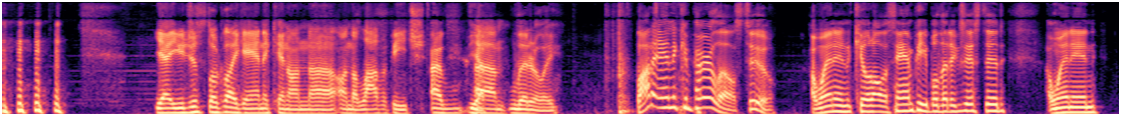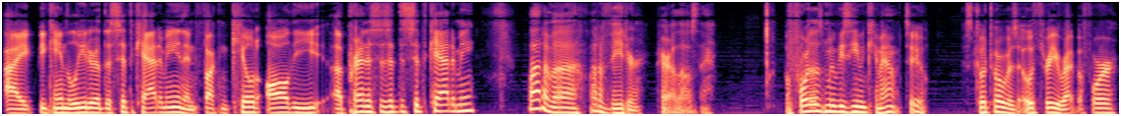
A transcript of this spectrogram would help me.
yeah. You just look like Anakin on uh, on the lava beach. I yeah, Um, literally. A lot of Anakin parallels too. I went in and killed all the sand people that existed. I went in, I became the leader of the Sith Academy, and then fucking killed all the apprentices at the Sith Academy. A lot of uh, a lot of Vader parallels there. Before those movies even came out too, because KOTOR was 03, right before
